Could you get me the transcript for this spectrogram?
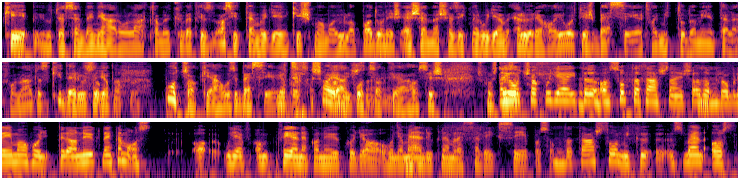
kép jut eszembe, nyáron láttam a következő. Azt hittem, hogy egy kismama ül a padon, és SMS-ezik, mert ugye előre hajolt, és beszélt, vagy mit tudom én, telefonált. Az kiderült, Szoptató. hogy a pocakjához beszélt. Ja, pocak, a saját pocakjához. És, és most Na jó, a... csak ugye itt a, a szoptatásnál is az a mhm. probléma, hogy például a nőknek nem azt a, ugye a, félnek a nők, hogy a, hogy a mellük nem lesz elég szép a szoptatástól, miközben azt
